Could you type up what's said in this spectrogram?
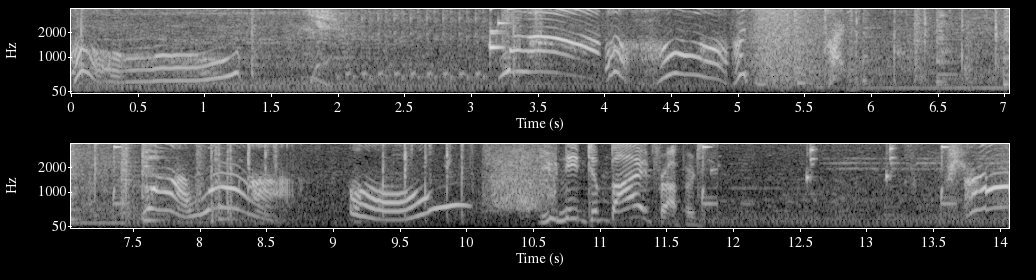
Oh! Voila! Aha! Voila! Oh! You need to buy property. Oh!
